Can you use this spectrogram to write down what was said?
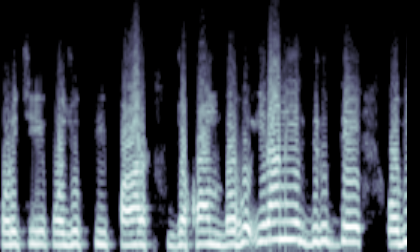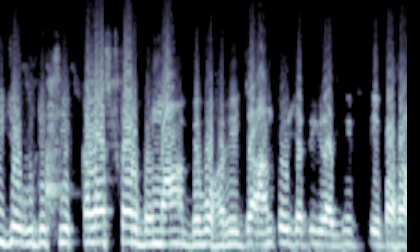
পড়েছে প্রযুক্তি পার্ক, যখন বহু ইরানের বিরুদ্ধে অভিযোগ উঠেছে ক্লাস্টার বোমা ব্যবহারে যা আন্তর্জাতিক রাজনীতিতে বাধা।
